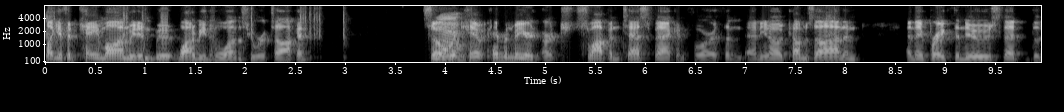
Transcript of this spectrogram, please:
like, if it came on, we didn't want to be the ones who were talking. So Yeah. him, him and me are, are swapping tests back and forth, and, and you know it comes on and and they break the news that the,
